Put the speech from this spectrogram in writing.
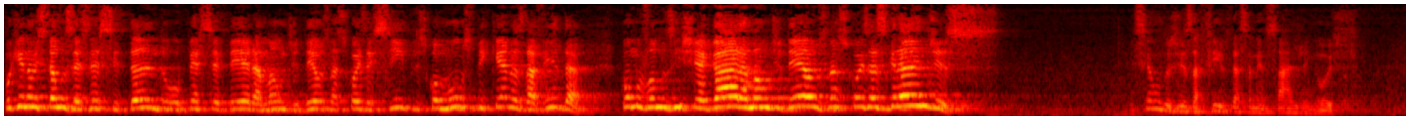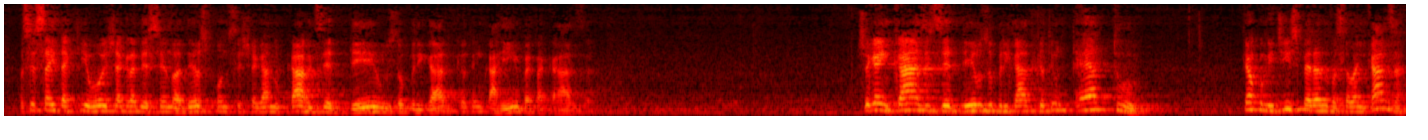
Porque não estamos exercitando o perceber a mão de Deus nas coisas simples, comuns, pequenas da vida. Como vamos enxergar a mão de Deus nas coisas grandes? Esse é um dos desafios dessa mensagem hoje. Você sair daqui hoje agradecendo a Deus quando você chegar no carro e dizer: Deus, obrigado que eu tenho um carrinho para ir para casa. Chegar em casa e dizer: Deus, obrigado que eu tenho um teto. Quer uma comidinha esperando você lá em casa?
